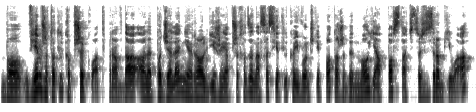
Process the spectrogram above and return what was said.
Bo wiem, że to tylko przykład, prawda, ale podzielenie roli, że ja przychodzę na sesję tylko i wyłącznie po to, żeby moja postać coś zrobiła,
